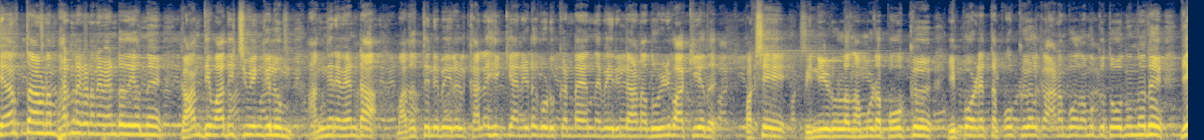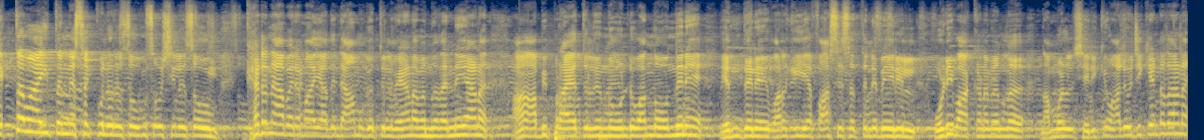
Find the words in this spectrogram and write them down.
ചേർത്താണ് ഭരണഘടന വേണ്ടത് എന്ന് ഗാന്ധി വാദിച്ചുവെങ്കിലും അങ്ങനെ വേണ്ട. മതത്തിന്റെ പേരിൽ കലഹിക്കാൻ ഇട കൊടുക്കണ്ട എന്ന പേരിലാണ് അത് ഒഴിവാക്കിയത്. പക്ഷേ പിന്നീടുള്ള നമ്മുടെ പോക്ക് ഇപ്പോഴത്തെ പോക്കുകൾ കാണുമ്പോൾ നമുക്ക് തോന്നുന്നത് വ്യക്തമായി തന്നെ സെക്കുലറിസവും സോഷ്യലിസവും ഘടനാപരമായി അതിന്റെ ആമുഖത്തിൽ വേണമെന്ന് തന്നെയാണ് ആ അഭിപ്രായത്തിൽ നിന്നുകൊണ്ട് വന്ന ഒന്നിനെ എന്തിന് വർഗീയ ഫാസിസത്തിന്റെ പേരിൽ ഒഴിവാക്കണമെന്ന് നമ്മൾ ശരിക്കും ആലോചിക്കേണ്ടതാണ്.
